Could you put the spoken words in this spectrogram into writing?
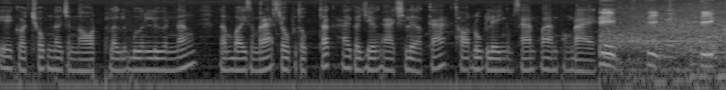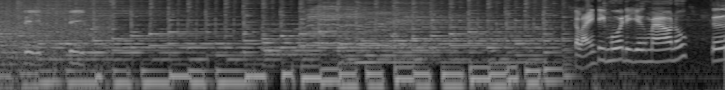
គេក៏ឈប់នៅចំណតផ្លូវលបឿនលឿនហ្នឹងដើម្បីសម្រាប់ចូលបន្ទប់ទឹកហើយក៏យើងអាចឆ្លៀតឱកាសថតរូបលេងកម្សាន្តបានផងដែរទីទីទីទីទីកន្លែងទី1ដែលយើងមកនោះគឺ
